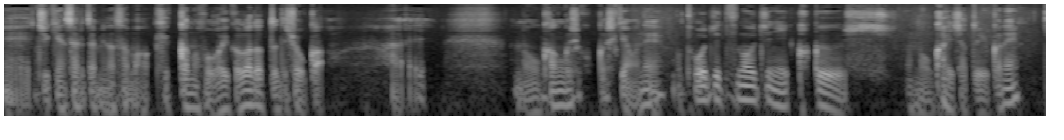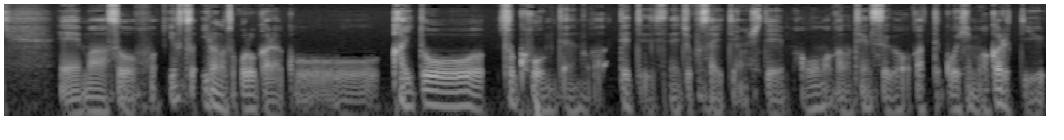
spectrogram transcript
え受験された皆様結果の方はいかがだったでしょうか？はい。あの看護師国家試験はねもう当日のうちに各あの会社というかね、えー、まあそういろんなところからこう回答速報みたいなのが出てですね自己採点をして、まあ、大まかな点数が分かって合否も分かるっていう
